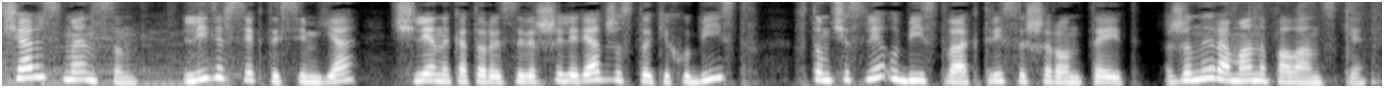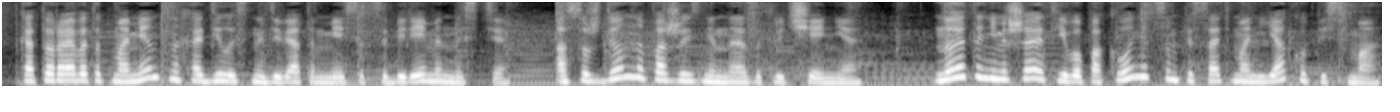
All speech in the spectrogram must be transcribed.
Чарльз Мэнсон, лидер секты «Семья», члены которой совершили ряд жестоких убийств, в том числе убийство актрисы Шерон Тейт, жены Романа Полански, которая в этот момент находилась на девятом месяце беременности, осужден на пожизненное заключение. Но это не мешает его поклонницам писать маньяку письма.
